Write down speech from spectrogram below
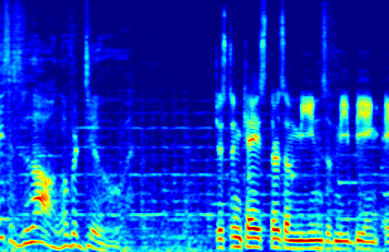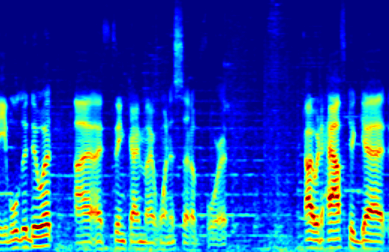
This is long overdue. Just in case there's a means of me being able to do it, I, I think I might want to set up for it. I would have to get...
